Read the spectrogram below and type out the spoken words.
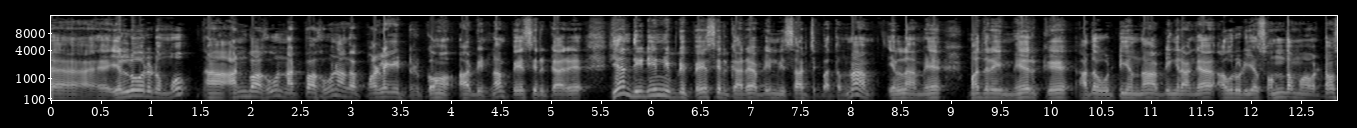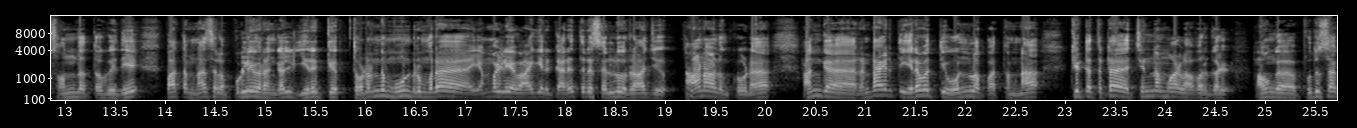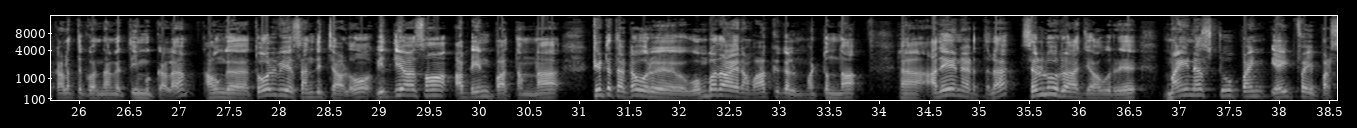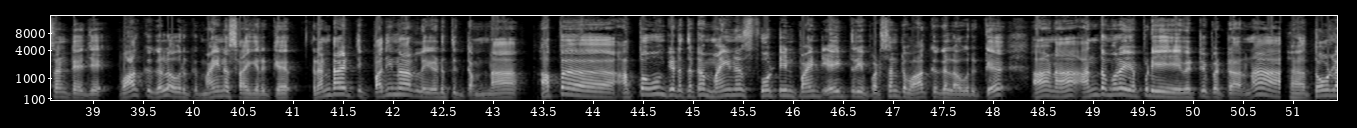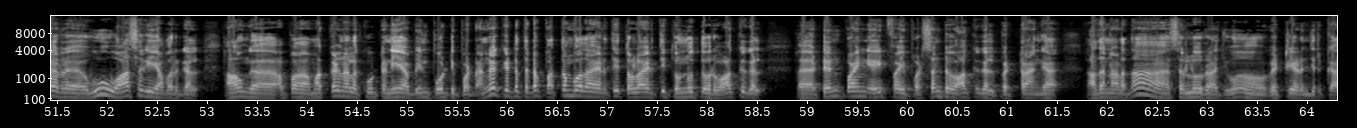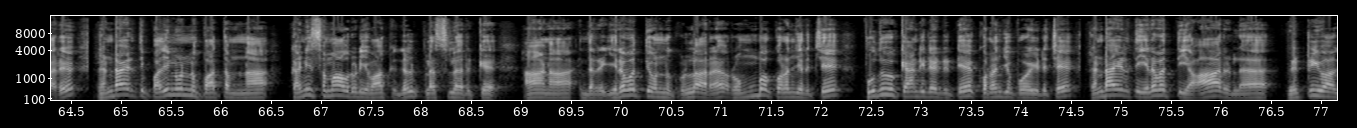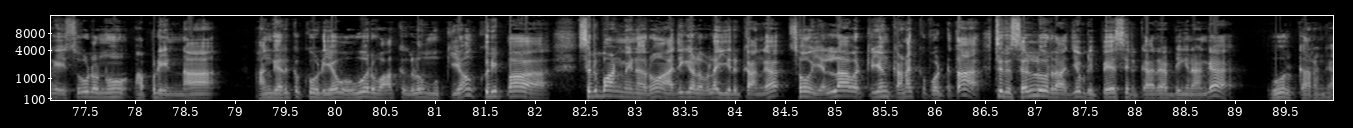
எல்லோரிடமும் அன்பாகவும் நட்பாகவும் நாங்கள் பழகிட்டு இருக்கோம் அப்படின்லாம் பேசியிருக்காரு. ஏன் திடீர்னு இப்படி பேசியிருக்காரு அப்படின்னு விசாரித்து பார்த்தோம்னா எல்லாமே மதுரை மேற்கு அதை ஒட்டியம் தான் அப்படிங்கிறாங்க. அவருடைய சொந்த மாவட்டம் சொந்த தொகுதி. பார்த்தோம்னா சில புள்ளிவரங்கள் இருக்குது தொடர்ந்து மூன்று முறை எம்எல்ஏ ஆகியிருக்காரு திரு செல்லூர் ராஜு. ஆனாலும் கூட அங்கே ரெண்டாயிரத்தி இருபத்தி ஒன்றில் பார்த்தோம்னா கிட்டத்தட்ட சின்னம்மாள் அவர்கள் அவங்க புதுசாக களத்துக்கு வந்தாங்க திமுகவில் அவங்க தோல்வியை சந்தித்தாலும் வித்தியாசம் அப்படின்னு பார்த்தோம்னா கிட்டத்தட்ட ஒரு ஒன்பதாயிரம் வாக்குகள் மட்டும்தான். அதே நேரத்தில் செல்லூர் ராஜா அவர் minus two point eight five percentage வாக்குகள் அவருக்கு மைனஸ் ஆகியிருக்கு. ரெண்டாயிரத்தி பதினாறில் எடுத்துக்கிட்டோம்னா அப்போ அப்போவும் கிட்டத்தட்ட minus fourteen point eight three percent வாக்குகள் அவருக்கு. ஆனால் அந்த முறை எப்படி வெற்றி பெற்றார்னா தோழர் உ வாசகி அவர்கள் அவங்க அப்போ மக்கள் நல கூட்டணி அப்படின்னு போட்டி போட்டாங்க. கிட்டத்தட்ட பத்தொம்போதாயிரத்தி தொள்ளாயிரத்தி தொண்ணூத்தோரு வாக்குகள் ten point eight five percent வாக்குகள் பெற்றாங்க. அதனால தான் செல்லூர் ராஜுவும் வெற்றி அடைஞ்சிருக்காரு. ரெண்டாயிரத்தி பதினொன்று பார்த்தோம்னா கணிசமாக அவருடைய வாக்குகள் ப்ளஸில் இருக்குது ஆனால் இந்த இருபத்தி ஒன்றுக்குள்ளார ரொம்ப குறைஞ்சிருச்சு. புது கேண்டிடேட்டே குறைஞ்சி போயிடுச்சு. ரெண்டாயிரத்தி இருபத்தி ஆறில் வெற்றி வாகை சூடணும் அப்படின்னா அங்கே இருக்கக்கூடிய ஒவ்வொரு வாக்குகளும் முக்கியம். குறிப்பாக சிறுபான்மையினரும் அதிக அளவில் இருக்காங்க. ஸோ எல்லாவற்றையும் கணக்கு போட்டு தான் திரு செல்லூர் ராஜு இப்படி பேசியிருக்காரு அப்படிங்கிறாங்க ஊர்க்காரங்க.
